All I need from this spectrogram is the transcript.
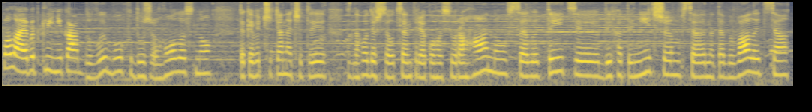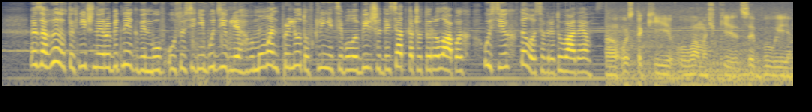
палає ветклініка. Вибух дуже голосно. Таке відчуття, наче ти знаходишся у центрі якогось урагану, все летить, е, дихати нічим, все на тебе валиться. Загинув технічний робітник. Він був у сусідній будівлі. В момент прильоту в клініці було більше десятка чотирилапих. Усіх вдалося врятувати. Ось такі уламочки це були е,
